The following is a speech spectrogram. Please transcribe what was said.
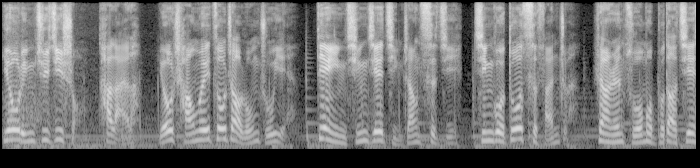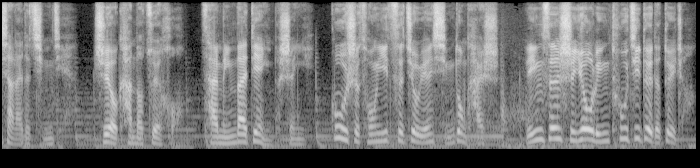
幽灵狙击手》，他来了，由常威、邹兆龙主演。电影情节紧张刺激，经过多次反转，让人琢磨不到接下来的情节。只有看到最后，才明白电影的深意。故事从一次救援行动开始，林森是幽灵突击队的队长，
